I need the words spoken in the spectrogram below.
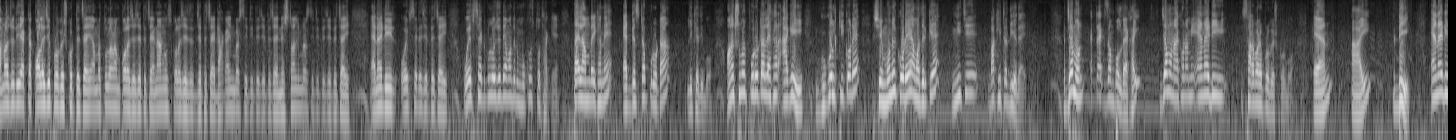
আমরা যদি একটা কলেজে প্রবেশ করতে চাই, আমরা তুলারাম কলেজে যেতে চাই, নারায়ণগঞ্জ কলেজে যেতে চাই, ঢাকা ইউনিভার্সিটিতে যেতে চাই, ন্যাশনাল ইউনিভার্সিটিতে যেতে চাই, এনআইডির ওয়েবসাইটে যেতে চাই, ওয়েবসাইটগুলো যদি আমাদের মুখস্থ থাকে তাহলে আমরা এখানে অ্যাড্রেসটা পুরোটা লিখে দিব। অনেক সময় পুরোটা লেখার আগেই গুগল কি করে? সে মনে করে আমাদেরকে নিচে বাকিটা দিয়ে দেয়। যেমন একটা এক্সাম্পল দেখাই। যেমন এখন আমি এনআইডি সার্ভারে প্রবেশ করব। N I D NID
